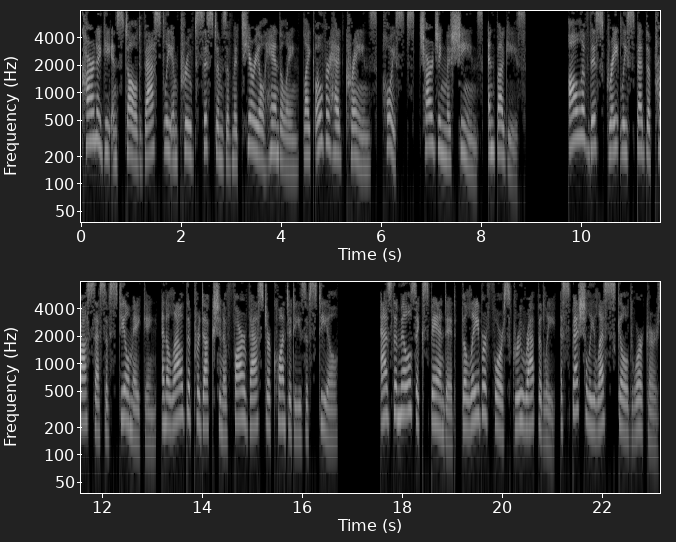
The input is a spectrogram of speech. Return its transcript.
Carnegie installed vastly improved systems of material handling, like overhead cranes, hoists, charging machines, and buggies. All of this greatly sped the process of steelmaking, and allowed the production of far vaster quantities of steel. As the mills expanded, the labor force grew rapidly, especially less skilled workers.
